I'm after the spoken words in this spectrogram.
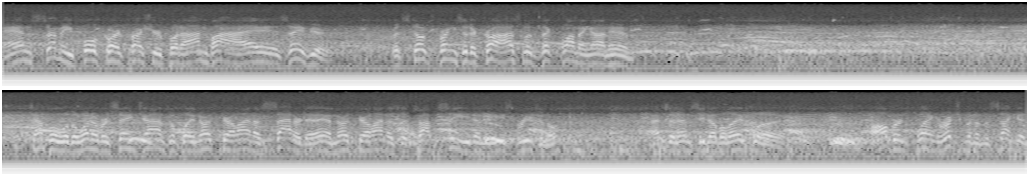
and semi-full court pressure put on by Xavier. But Stokes brings it across with Vic Fleming on him. Temple with a win over St. John's will play North Carolina Saturday, and North Carolina is the top seed in the East Regional. That's an NCAA play. Auburn's playing Richmond in the second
